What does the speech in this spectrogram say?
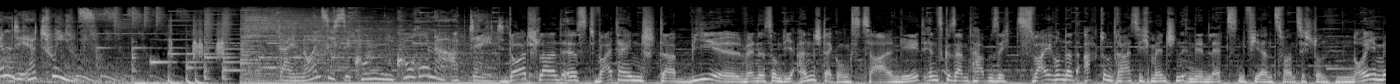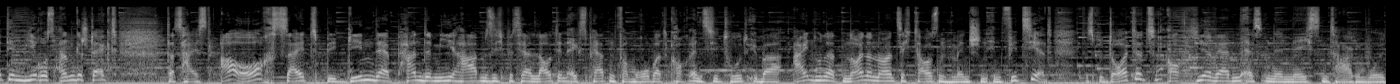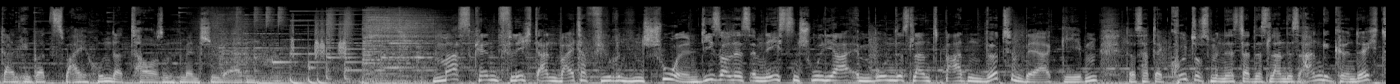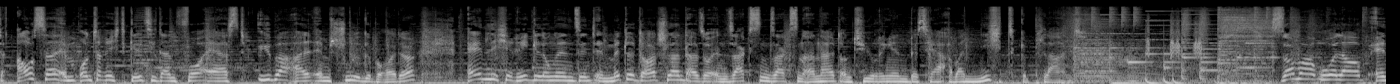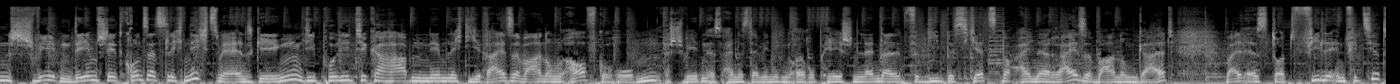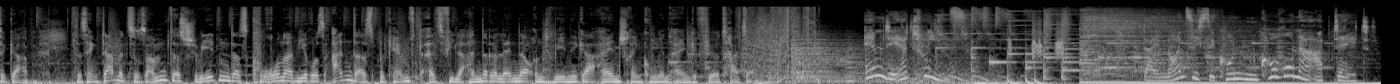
MDR Twins. Dein 90 Sekunden Corona-Update. Deutschland ist weiterhin stabil, wenn es um die Ansteckungszahlen geht. Insgesamt haben sich 238 Menschen in den letzten 24 Stunden neu mit dem Virus angesteckt. Das heißt auch, seit Beginn der Pandemie haben sich bisher laut den Experten vom Robert Koch Institut über 199.000 Menschen infiziert. Das bedeutet, auch hier werden es in den nächsten Tagen wohl dann über 200.000 Menschen werden. Maskenpflicht an weiterführenden Schulen. Die soll es im nächsten Schuljahr im Bundesland Baden-Württemberg geben. Das hat der Kultusminister des Landes angekündigt. Außer im Unterricht gilt sie dann vorerst überall im Schulgebäude. Ähnliche Regelungen sind in Mitteldeutschland, also in Sachsen, Sachsen-Anhalt und Thüringen bisher aber nicht geplant. Sommerurlaub in Schweden, dem steht grundsätzlich nichts mehr entgegen. Die Politiker haben nämlich die Reisewarnungen aufgehoben. Schweden ist eines der wenigen europäischen Länder, für die bis jetzt noch eine Reisewarnung galt, weil es dort viele Infizierte gab. Das hängt damit zusammen, dass Schweden das Coronavirus anders bekämpft als viele andere Länder und weniger Einschränkungen eingeführt hatte. MDR Tweet. Dein 90 Sekunden Corona-Update.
